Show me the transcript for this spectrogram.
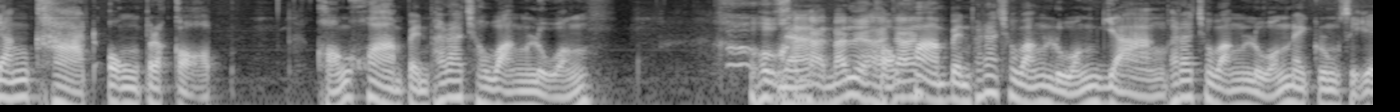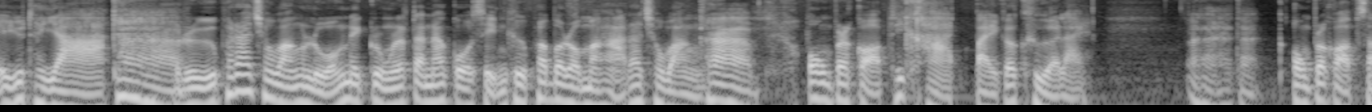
ยังขาดองค์ประกอบของความเป็นพระราชวังหลวงโอ้โหขนาดนั้นเลยเหรของอาจารย์ความเป็นพระราชวังหลวงอย่างพระราชวังหลวงในกรุงศรีอยุธยาครับหรือพระราชวังหลวงในกรุงรัตนโกสินทร์คือพระบรมมหาราชวังครับองค์ประกอบที่ขาดไปก็คืออะไรอะไรอาจารย์องค์ประกอบส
